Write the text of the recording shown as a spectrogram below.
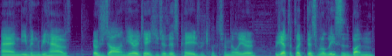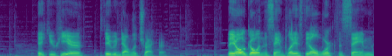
And even we have Yoshi's Island here. It takes you to this page, which looks familiar. But you have to click this releases button. Take you here, so you can download Tracker. They all go in the same place. They all work the same.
